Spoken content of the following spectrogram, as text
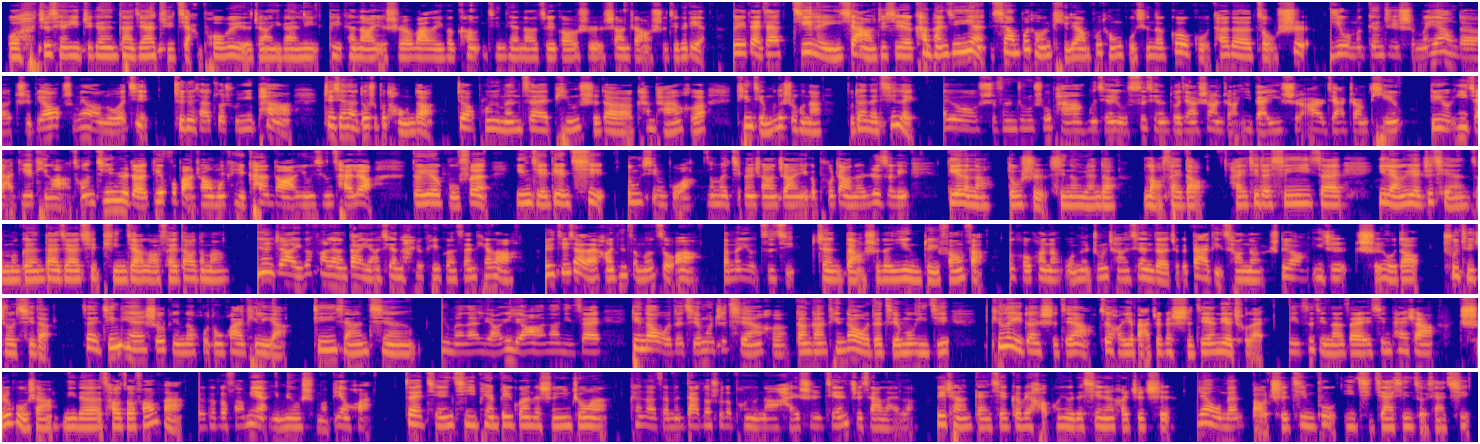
我之前一直跟大家举假破位的这样一个案例，可以看到也是挖了一个坑。今天呢，最高是上涨十几个点，所以大家积累一下啊这些看盘经验，像不同体量、不同股性的个股，它的走势，以及我们根据什么样的指标、什么样的逻辑去对它做出预判啊，这些呢都是不同的。需要朋友们在平时的看盘和听节目的时候呢，不断的积累。还有十分钟收盘啊，目前有四千多家上涨，一百一十二家涨停，仅有一家跌停啊。从今日的跌幅榜上，我们可以看到啊，永兴材料、德业股份、英杰电器、中信博啊，那么基本上这样一个普涨的日子里，跌的呢都是新能源的老赛道。还记得新一在一两个月之前怎么跟大家去评价老赛道的吗？今天这样一个放量大阳线呢，又可以管三天了啊。所以接下来行情怎么走啊？咱们有自己震荡式的应对方法，更何况呢？我们中长线的这个大底仓呢，是要一直持有到出局周期的。在今天收评的互动话题里啊，金想请朋友们来聊一聊啊。那你在听到我的节目之前和刚刚听到我的节目，以及听了一段时间啊，最好也把这个时间列出来。你自己呢，在心态上、持股上，你的操作方法各个方面有没有什么变化？在前期一片悲观的声音中啊。看到咱们大多数的朋友呢，还是坚持下来了，非常感谢各位好朋友的信任和支持，让我们保持进步，一起加薪走下去。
